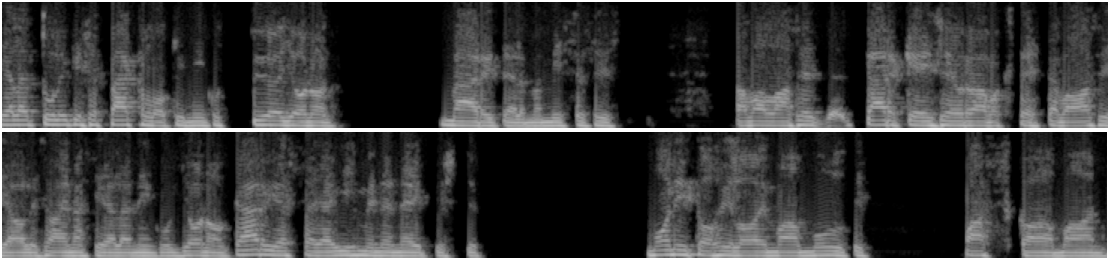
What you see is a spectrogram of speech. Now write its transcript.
Siellä tulikin se backlogi, niin kuin työjonon määritelmä, missä siis tavallaan se tärkein seuraavaksi tehtävä asia olisi aina siellä niin kuin jonon kärjessä ja ihminen ei pysty monitohiloimaan, multipaskaamaan,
